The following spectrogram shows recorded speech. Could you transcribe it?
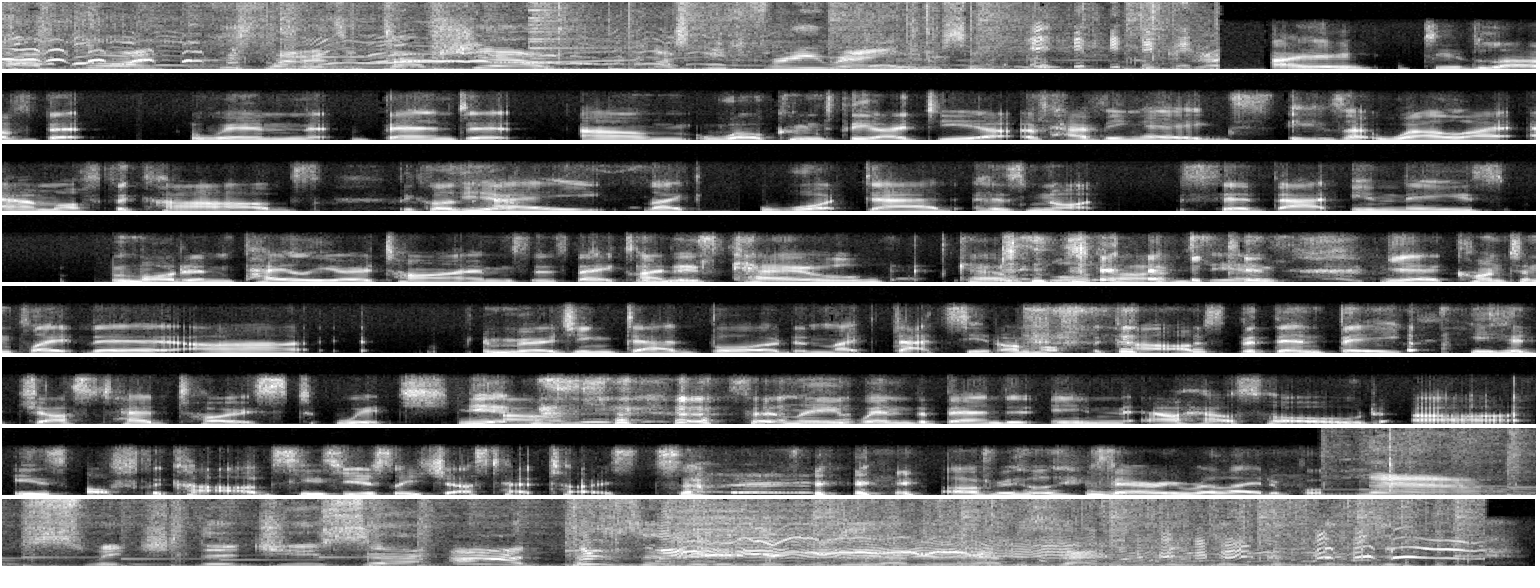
Oh boy, this one has a tough shell. Must be free range or something. I did love that when Bandit um, welcomed the idea of having eggs. He was like, "Well, I am off the carbs because Yeah. a like what dad has not said that in these modern paleo times as they In kind of these kale, kale floor yeah, times. Yeah. can- yeah, contemplate their uh, emerging dad bod and like that's it, I'm off the carbs. but then B, he had just had toast, which Yeah. um, certainly when the bandit in our household uh, is off the carbs, he's usually just had toast. So oh, really? very relatable. Now, switch the juicer on.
